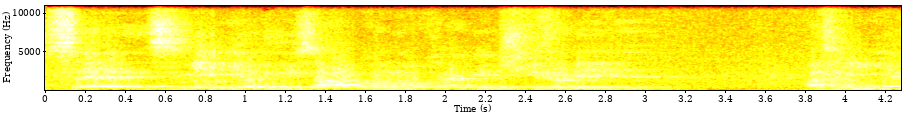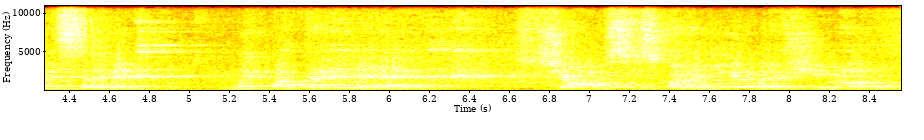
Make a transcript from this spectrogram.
se změnil i zákon o ochraně přírody a změnil se ne, nepatrně, z čeho si skoro nikdo nevšiml,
